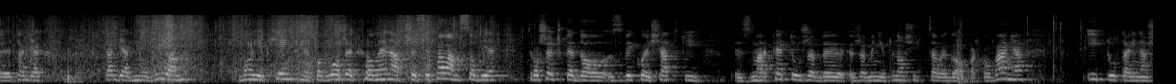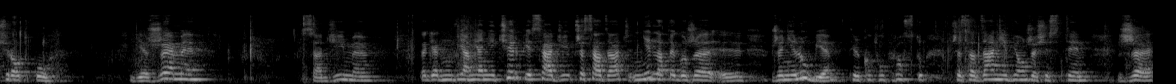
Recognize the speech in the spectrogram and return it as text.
y, tak jak, tak jak mówiłam, moje piękne podłoże Kronena przesypałam sobie troszeczkę do zwykłej siatki z marketu, żeby, żeby nie wnosić całego opakowania. I tutaj na środku bierzemy, sadzimy. Tak jak mówiłam, ja nie cierpię sadzi, przesadzać, nie dlatego, że, y, że nie lubię, tylko po prostu przesadzanie wiąże się z tym, że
